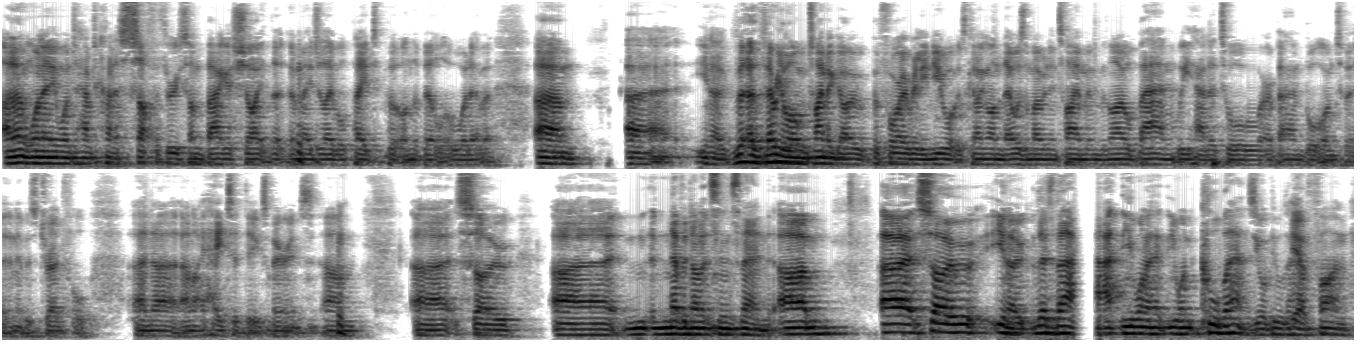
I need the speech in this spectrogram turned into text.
I don't want anyone to have to kind of suffer through some bag of shite that a major label paid to put on the bill or whatever. Um, uh, you know, a very long time ago, before I really knew what was going on, there was a moment in time in my old band, we had a tour where a band bought onto it and it was dreadful. And, uh, and I hated the experience. Um, uh, so, uh, n- never done it since then. Um, uh, so, you know, there's that. You want to, you want cool bands. You want people to Yeah. have fun.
